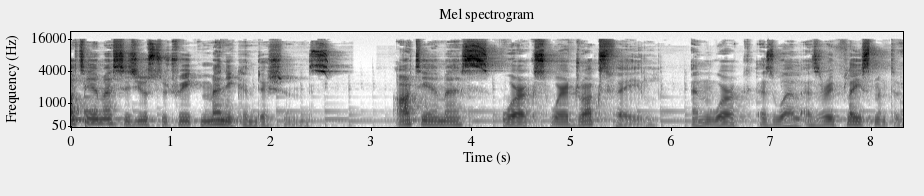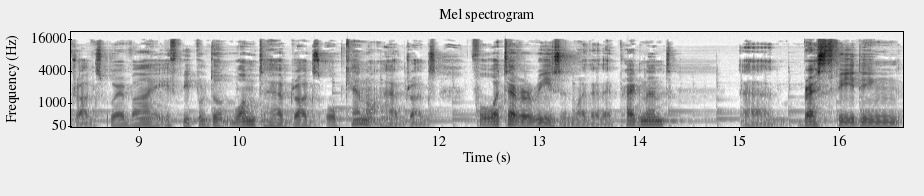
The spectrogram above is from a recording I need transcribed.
RTMS is used to treat many conditions. RTMS works where drugs fail and work as well as a replacement to drugs, whereby if people don't want to have drugs or cannot have drugs for whatever reason, whether they're pregnant, uh, breastfeeding,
